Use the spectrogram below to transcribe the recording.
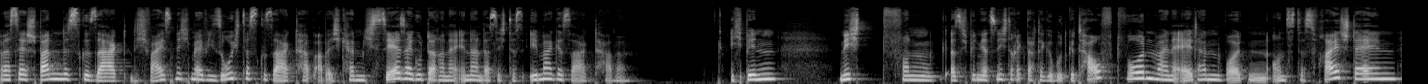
was sehr Spannendes gesagt. Ich weiß nicht mehr, wieso ich das gesagt habe, aber ich kann mich sehr, sehr gut daran erinnern, dass ich das immer gesagt habe. Ich bin nicht von, also ich bin jetzt nicht direkt nach der Geburt getauft worden. Meine Eltern wollten uns das freistellen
